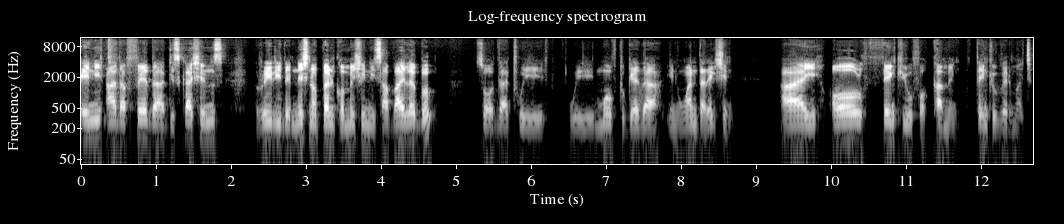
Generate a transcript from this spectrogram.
any other further discussions really the national planning commission is available so that we we move together in one direction. I all thank you for coming. Thank you very much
